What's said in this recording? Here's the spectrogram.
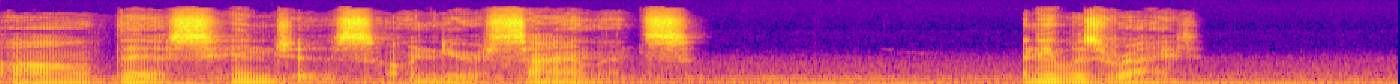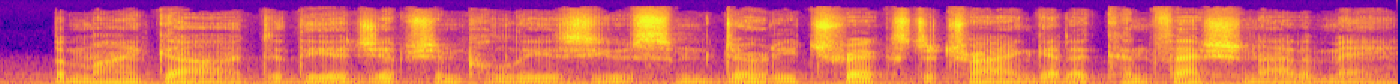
All this hinges on your silence. And he was right. But my god, did the Egyptian police use some dirty tricks to try and get a confession out of me.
